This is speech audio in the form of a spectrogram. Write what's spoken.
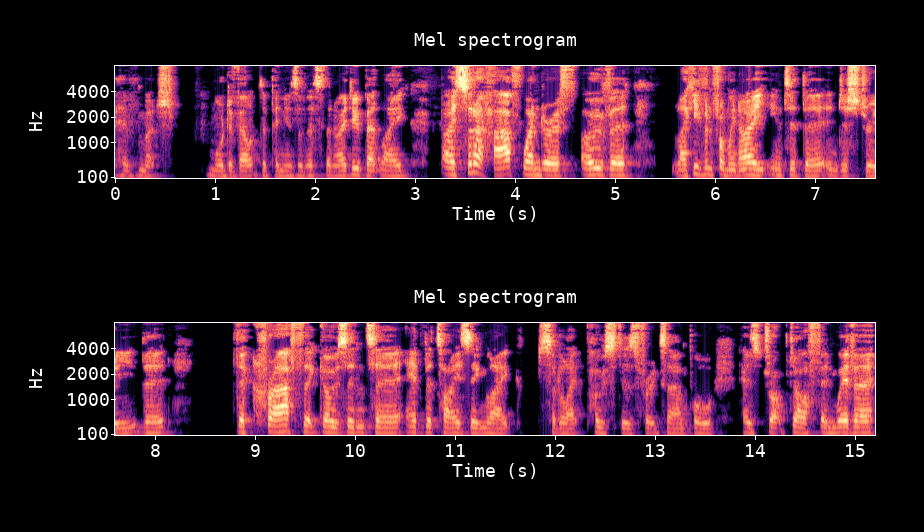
have much more developed opinions on this than i do but like i sort of half wonder if over like even from when i entered the industry that the craft that goes into advertising like sort of like posters for example has dropped off and whether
